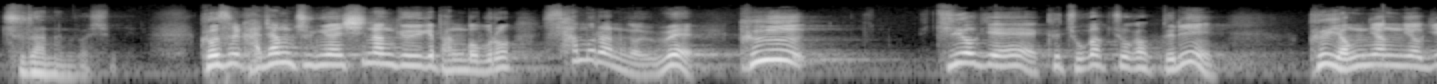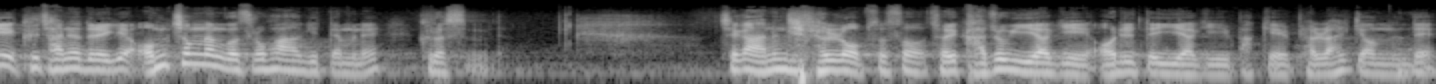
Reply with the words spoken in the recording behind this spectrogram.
주라는 것입니다. 그것을 가장 중요한 신앙 교육의 방법으로 삼으라는 거예요. 왜? 그 기억의 그 조각조각들이 그 영향력이 그 자녀들에게 엄청난 것으로 화하기 때문에 그렇습니다. 제가 아는 게 별로 없어서 저희 가족 이야기, 어릴 때 이야기밖에 별로 할 게 없는데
